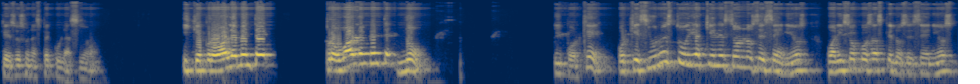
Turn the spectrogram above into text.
Que eso es una especulación. Y que probablemente Probablemente no. ¿Y por qué? Porque si uno estudia quiénes son los esenios, Juan hizo cosas que los esenios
